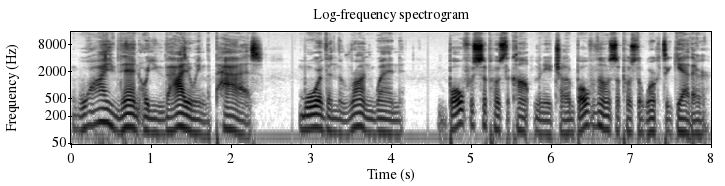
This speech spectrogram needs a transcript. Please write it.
Why then are you valuing the pass more than the run when both are supposed to complement each other? Both of them are supposed to work together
